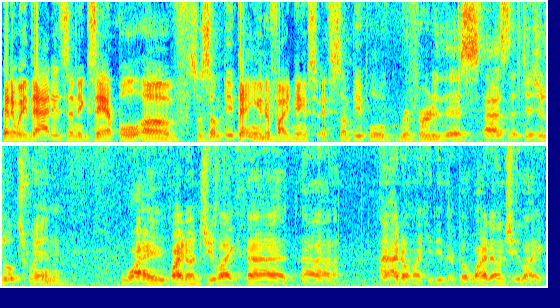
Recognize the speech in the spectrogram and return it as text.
anyway, that is an example of So some people that unified namespace. Some people refer to this as the digital twin. Why why don't you like that? Uh, I, I don't like it either. But why don't you like?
